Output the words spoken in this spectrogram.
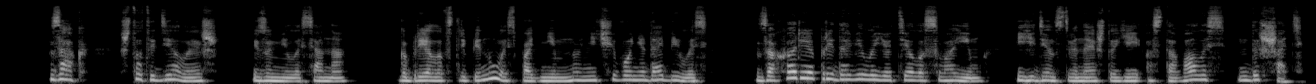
«Зак, что ты делаешь?» — изумилась она. Габриэла встрепенулась под ним, но ничего не добилась, Захария придавил ее тело своим, и единственное, что ей оставалось — дышать.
